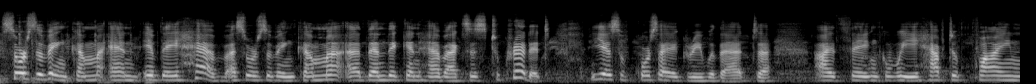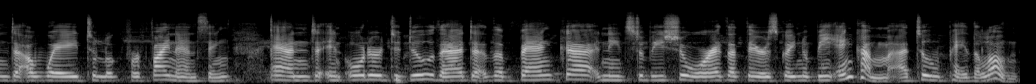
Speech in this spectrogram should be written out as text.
source of income, and if they have a source of income, uh, then they can have access to credit. Yes, of course, I agree with that. Uh, I think we have to find a way to look for financing. And in order to do that, the bank uh, needs to be sure that there's going to be income uh, to pay the loan.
